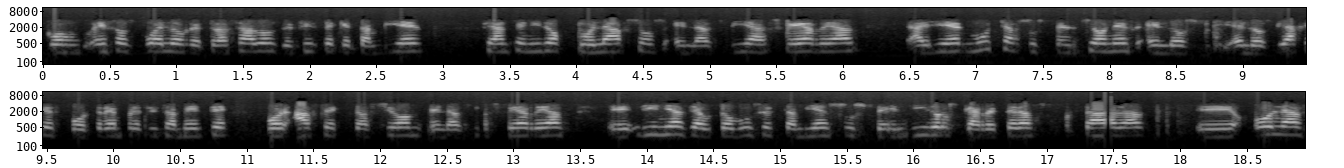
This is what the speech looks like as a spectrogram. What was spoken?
con esos vuelos retrasados, decirte que también se han tenido colapsos en las vías férreas, ayer muchas suspensiones en los en los viajes por tren precisamente por afectación en las vías férreas, eh, líneas de autobuses también suspendidos, carreteras cortadas, eh, olas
